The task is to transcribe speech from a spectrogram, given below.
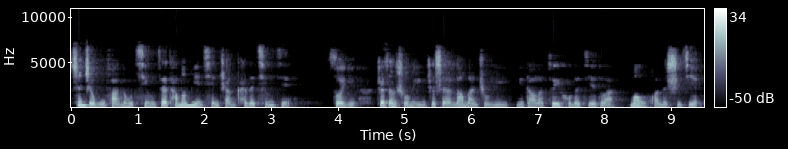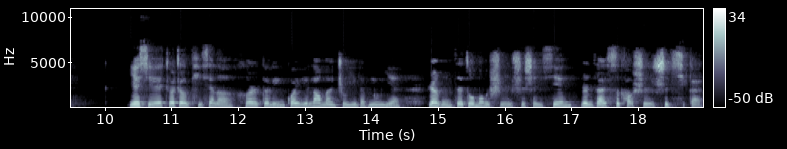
甚至无法弄清在他们面前展开的情节。所以，这正说明这是浪漫主义遇到了最后的阶段——梦幻的世界。也许这正体现了赫尔德林关于浪漫主义的名言：“人在做梦时是神仙，人在思考时是乞丐。”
